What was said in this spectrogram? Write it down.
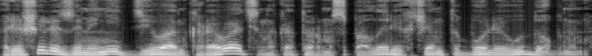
решили заменить диван-кровать, на котором спал Эрих, чем-то более удобным.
